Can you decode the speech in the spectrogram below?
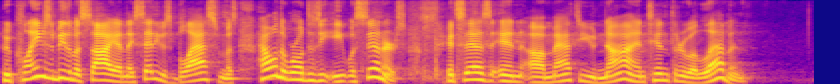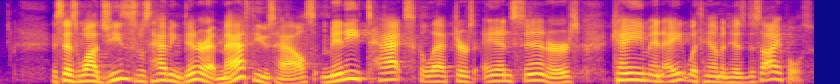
who claims to be the Messiah, and they said he was blasphemous, how in the world does he eat with sinners? It says in uh, Matthew 9 10 through 11. It says, while Jesus was having dinner at Matthew's house, many tax collectors and sinners came and ate with him and his disciples.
